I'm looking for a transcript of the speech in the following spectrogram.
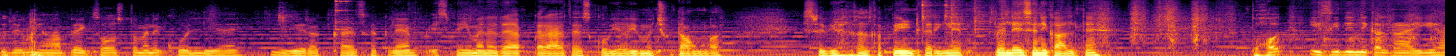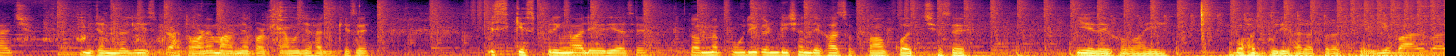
तो देखो, यहाँ पे एग्जॉस्ट तो मैंने खोल लिया है, ये रखा है इसका क्लैम्प इस पर ही मैंने रैप कराया था, इसको भी अभी मैं छुटाऊँगा। इस पर भी हल्का हल्का पेंट करेंगे, पहले इसे निकालते हैं। बहुत इजीली निकल रहा है ये आज। जनरली इस पर हथौड़े मारने पड़ते हैं मुझे हल्के से, इसके स्प्रिंग वाले एरिया से। तो अब मैं पूरी कंडीशन दिखा सकता हूँ आपको अच्छे से। ये देखो भाई, बहुत बुरी हालत हो रखी है। ये बार बार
